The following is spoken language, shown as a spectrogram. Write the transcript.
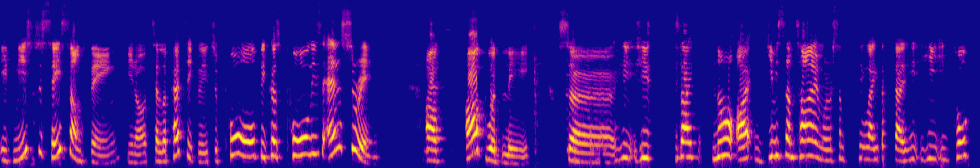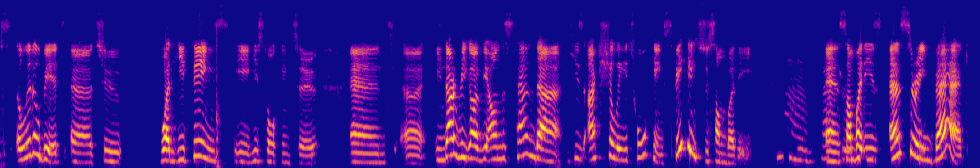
it needs to say something you know telepathically to paul because paul is answering Uh, Yes. outwardly so he he's like no i give me some time or something like that he he, he talks a little bit uh, to what he thinks he, he's talking to and uh, in that regard we understand that he's actually talking speaking to somebody that's and true. somebody is answering back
